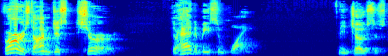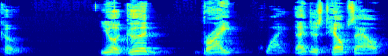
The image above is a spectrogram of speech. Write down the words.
First, I'm just sure there had to be some white in Joseph's coat. You know, a good, bright white. That just helps out,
